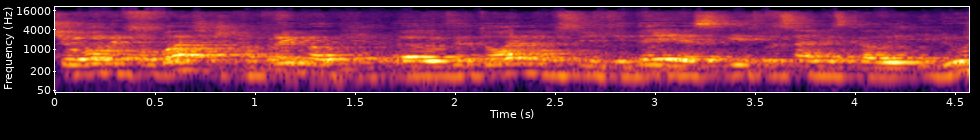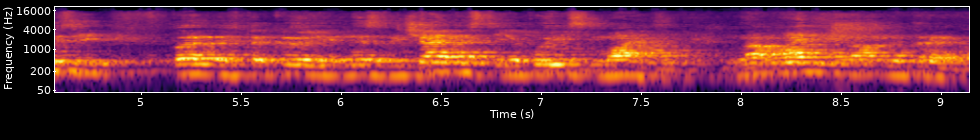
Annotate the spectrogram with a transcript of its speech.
Чого не побачиш, наприклад, е, в віртуальному світі, де є світ, ви самі сказали, ілюзій, певних такої незвичайності, якоїсь магії. На магії нам не треба.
